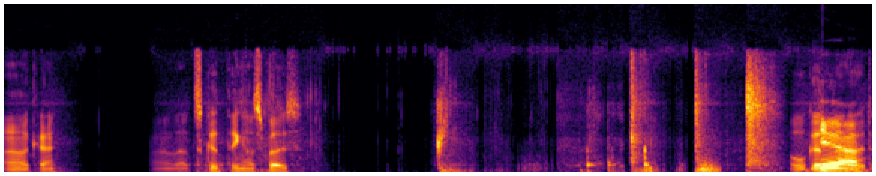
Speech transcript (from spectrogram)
Oh, okay. Well, that's a good thing, I suppose. All good. Yeah. Good.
